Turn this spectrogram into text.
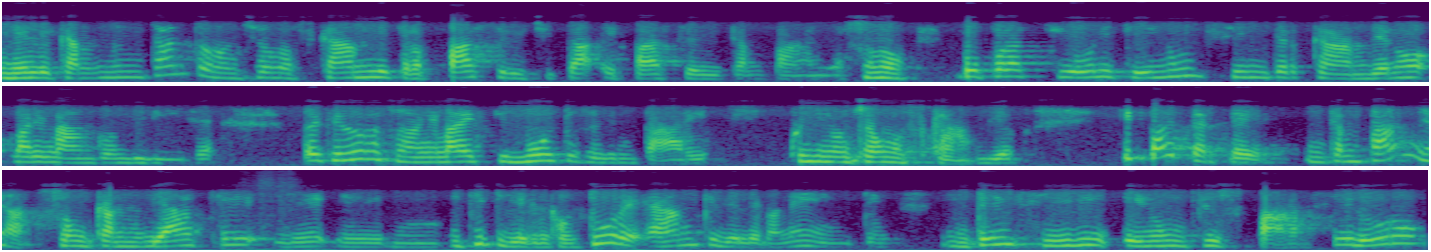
nelle intanto non c'è uno scambio tra passeri città e passeri di campagna, sono popolazioni che non si intercambiano ma rimangono divise, perché loro sono animaletti molto sedentari, quindi non c'è uno scambio. E poi perché in campagna sono cambiati ehm, i tipi di agricoltura e anche di allevamenti intensivi e non più sparsi e loro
